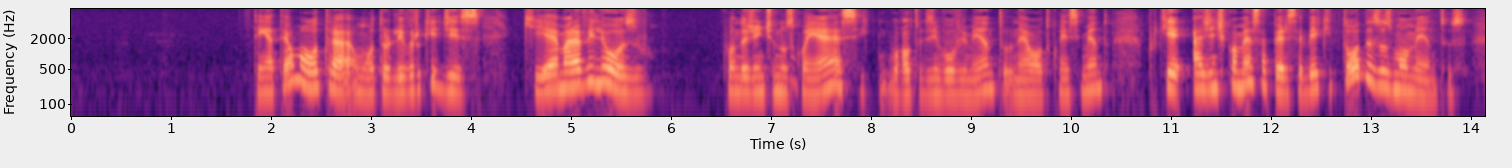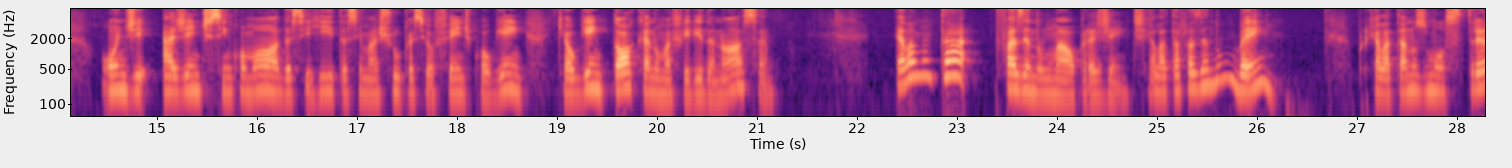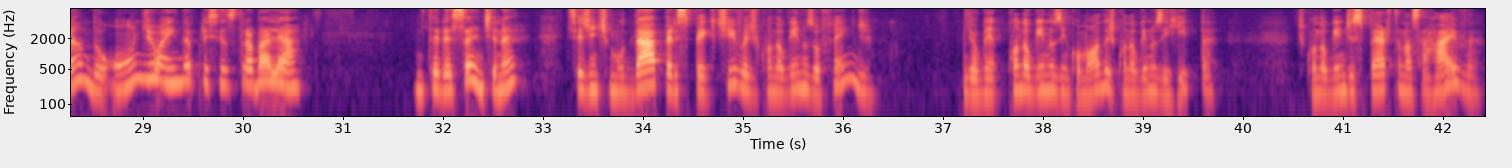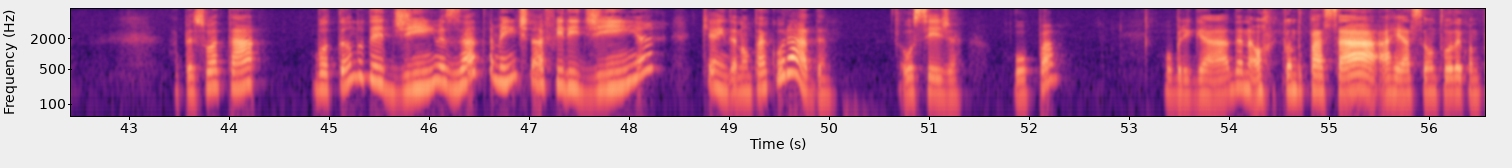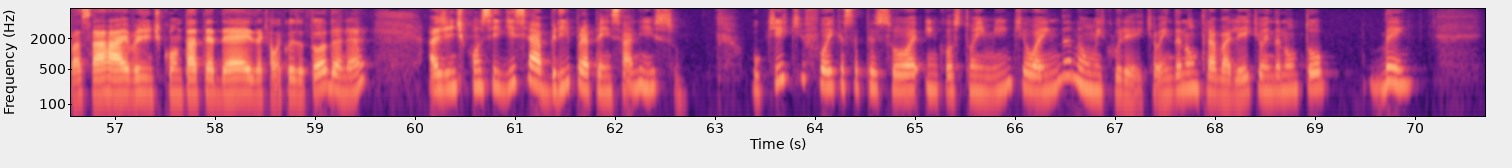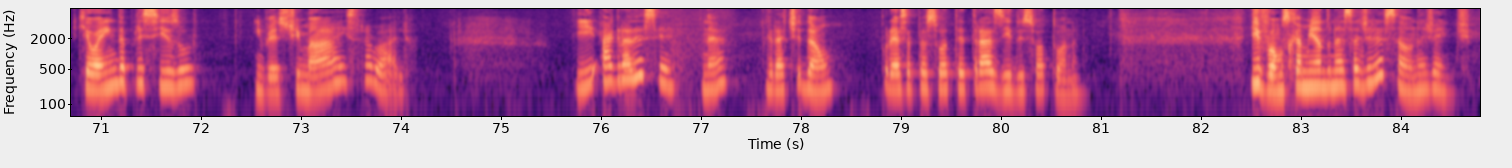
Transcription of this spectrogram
Tem até uma outra, um outro livro que diz que é maravilhoso quando a gente nos conhece, o autodesenvolvimento, né, o autoconhecimento, porque a gente começa a perceber que todos os momentos onde a gente se incomoda, se irrita, se machuca, se ofende com alguém, que alguém toca numa ferida nossa, ela não está fazendo um mal para a gente, ela está fazendo um bem, porque ela está nos mostrando onde eu ainda preciso trabalhar. Interessante, né? Se a gente mudar a perspectiva de quando alguém nos ofende, de alguém, quando alguém nos incomoda, de quando alguém nos irrita, de quando alguém desperta nossa raiva, A pessoa tá botando o dedinho exatamente na feridinha que ainda não tá curada. Ou seja, opa, obrigada. Não, quando passar a reação toda, quando passar a raiva, a gente contar até 10, aquela coisa toda, né? A gente conseguir se abrir para pensar nisso. O que, que foi que essa pessoa encostou em mim que eu ainda não me curei, que eu ainda não trabalhei, que eu ainda não tô bem, que eu ainda preciso investir mais trabalho. E agradecer, né? Gratidão por essa pessoa ter trazido isso à tona. E vamos caminhando nessa direção, né, gente?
